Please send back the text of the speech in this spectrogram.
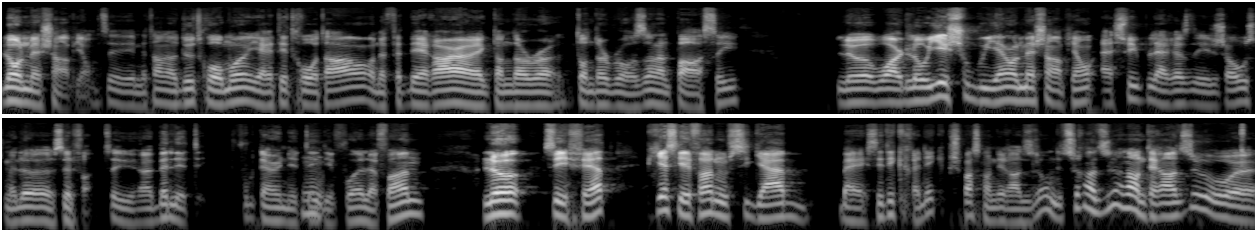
là, on le met champion. Tu sais, mettons, dans deux, trois mois, il a été trop tard. On a fait des erreurs avec Thunder, Thunder Rosa dans le passé. Là, Wardlow, il est chaud bouillant, on le met champion. À suivre pour le reste des choses, mais là, c'est le fun. C'est un bel été. Il faut que tu aies un été, Mm. des fois, le fun. Là, c'est fait. Puis qu'est-ce qui est le fun aussi, Gab? Ben, c'est tes chroniques. Puis je pense qu'on est rendu là. On est-tu rendu là? Non, on était rendu au. euh,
